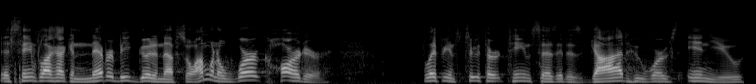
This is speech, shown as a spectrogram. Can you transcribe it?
It seems like I can never be good enough, so I'm going to work harder. Philippians 2:13 says it is God who works in you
